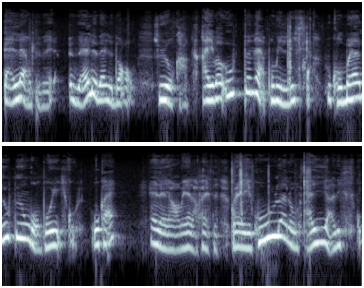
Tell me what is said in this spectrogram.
Den låten är väldigt, väldigt bra. Så jag kan skriva upp den här på min lista. Så kommer den upp någon gång på disco. Okej? Eller jag menar förresten, men det är coolare att säga disco.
